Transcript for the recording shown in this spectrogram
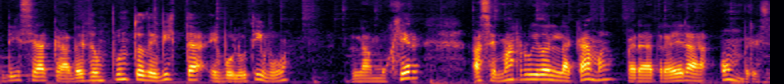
Dice acá, desde un punto de vista evolutivo, la mujer hace más ruido en la cama para atraer a hombres.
